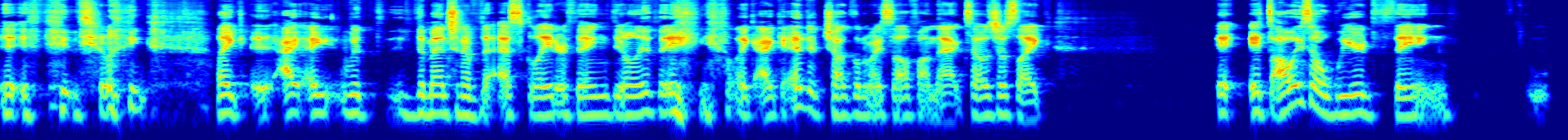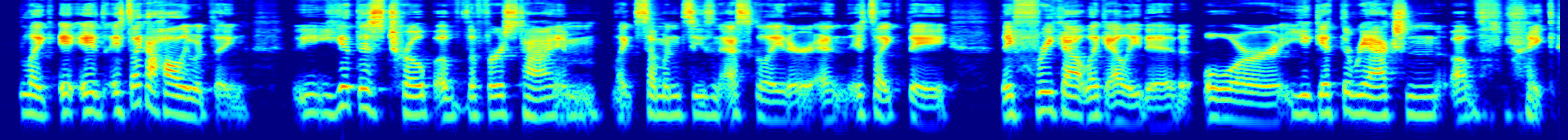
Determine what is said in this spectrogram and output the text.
like I, I with the mention of the escalator thing the only thing like i had to chuckle to myself on that because i was just like it, it's always a weird thing like it, it, it's like a Hollywood thing. You get this trope of the first time like someone sees an escalator and it's like they they freak out like Ellie did, or you get the reaction of like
